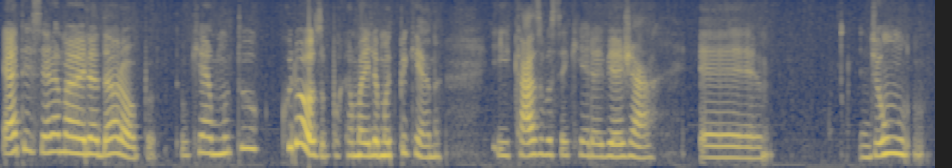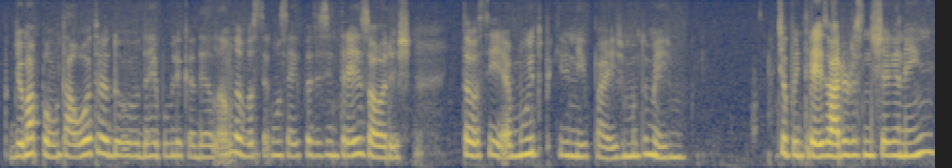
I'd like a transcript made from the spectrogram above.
é a terceira maior ilha da Europa. O que é muito curioso, porque é uma ilha muito pequena. E caso você queira viajar é, de, um, de uma ponta a outra do, da República da Irlanda, você consegue fazer isso em três horas. Então, assim, é muito pequenininho o país, muito mesmo. Tipo, em três horas você não chega nem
